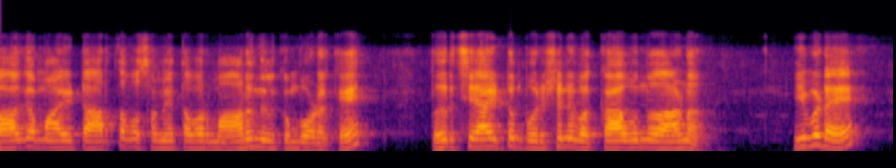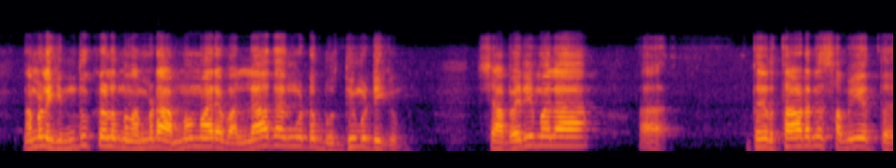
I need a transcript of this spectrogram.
ഭാഗമായിട്ട് ആർത്തവ സമയത്ത് അവർ മാറി നിൽക്കുമ്പോഴൊക്കെ തീർച്ചയായിട്ടും പുരുഷന് വെക്കാവുന്നതാണ്. ഇവിടെ നമ്മൾ ഹിന്ദുക്കളും നമ്മുടെ അമ്മമാരെ വല്ലാതെ അങ്ങോട്ട് ബുദ്ധിമുട്ടിക്കും. ശബരിമല തീർത്ഥാടന സമയത്ത്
